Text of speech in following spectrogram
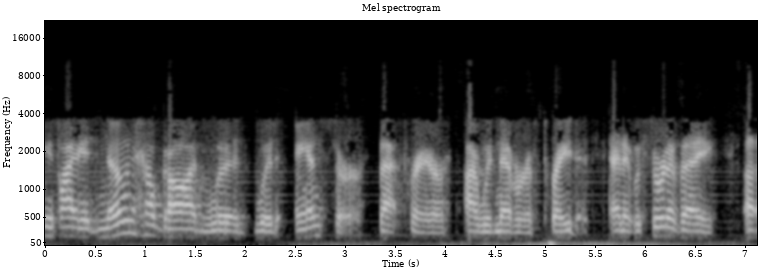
if I had known how God would would answer that prayer, I would never have prayed it. And it was sort of a a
